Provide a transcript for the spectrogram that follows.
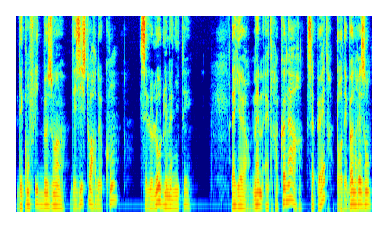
Des conflits de besoins, des histoires de cons, c'est le lot de l'humanité. D'ailleurs, même être un connard, ça peut être pour des bonnes raisons.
